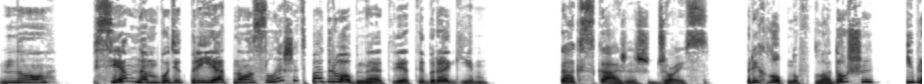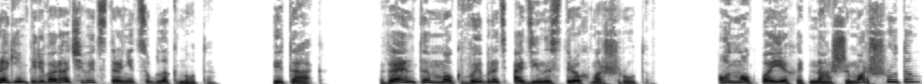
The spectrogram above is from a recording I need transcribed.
«Ну, всем нам будет приятно услышать подробный ответ, Ибрагим», «Как скажешь, Джойс». Прихлопнув в ладоши, Ибрагим переворачивает страницу блокнота. Итак, Вентом мог выбрать один из трех маршрутов. Он мог поехать нашим маршрутом,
